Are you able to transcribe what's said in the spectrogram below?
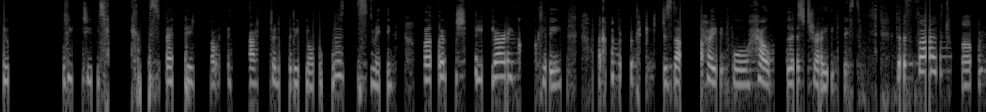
you to take this message out with Ashford and beyond? What does this mean? Well, I'm going to show you very quickly a couple of pictures that I hope will help illustrate this. The first one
